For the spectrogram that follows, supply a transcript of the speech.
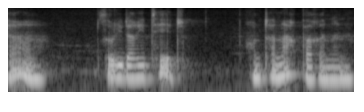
ja, Solidarität unter Nachbarinnen.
